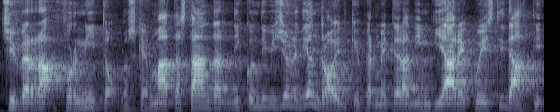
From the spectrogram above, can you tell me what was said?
ci verrà fornito la schermata standard di condivisione di Android che permetterà di inviare questi dati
